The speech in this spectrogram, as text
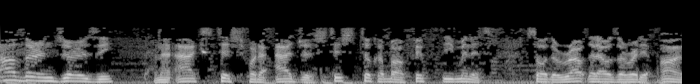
southern Jersey, and I asked Tish for the address. Tish took about 15 minutes. So the route that I was already on,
